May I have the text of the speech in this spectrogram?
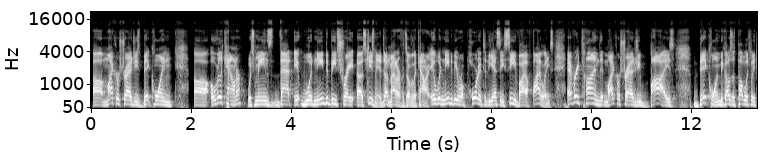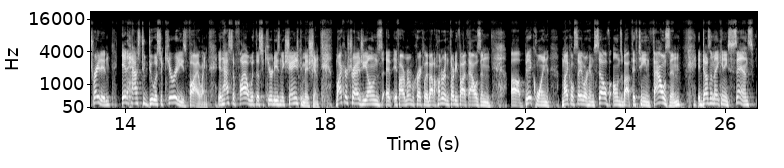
uh, MicroStrategy's Bitcoin uh, over the counter, which means that it would need to be trade. Uh, excuse me, it doesn't matter if it's over the counter. It would need to be reported to the SEC via filings. Every time that MicroStrategy buys Bitcoin because it's publicly traded, it has to do a securities filing. It has to file with the Securities and Exchange Commission. MicroStrategy owns, if I remember correctly, about 135,000 uh, Bitcoin. Michael Saylor himself owns about 15,000. It doesn't make any sense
